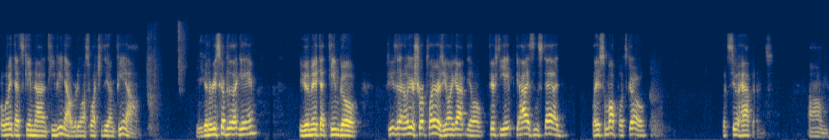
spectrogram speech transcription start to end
But wait, that's game not on TV now. Everybody wants to watch the young phenom. You to reschedule that game? You're going to make that team go, geez, I know you're short players. You only got, you know, 58 guys instead. Lace them up. Let's go. Let's see what happens. Um,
